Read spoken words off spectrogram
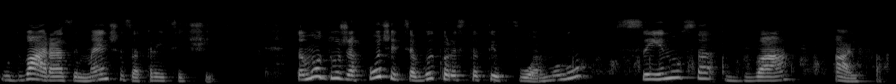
у два рази менше за 36. Тому дуже хочеться використати формулу синуса 2 альфа.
